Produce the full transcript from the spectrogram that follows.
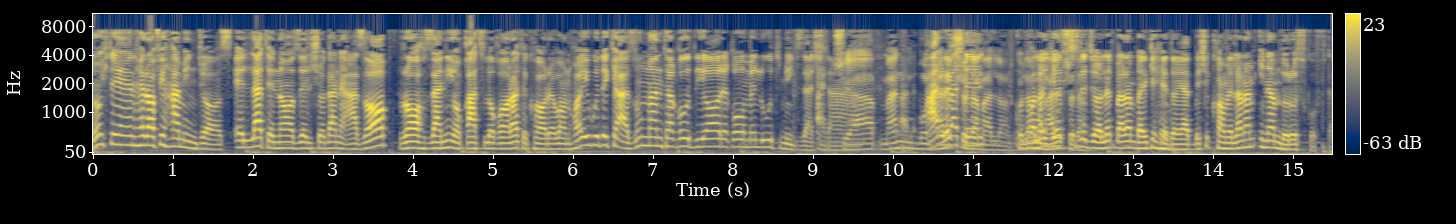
نکته انحرافی همینجاست. علت نازل شدن عذاب راهزنی و قتل و غارت کاروانهایی بوده که از اون منطقه و دیار قوم لوط میگذشتن. عجب. من بله. منحرف شدم الان. کلا حالا یه چیز جالب برام برای که هدایت بشه کاملا هم اینم درست گفتم.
